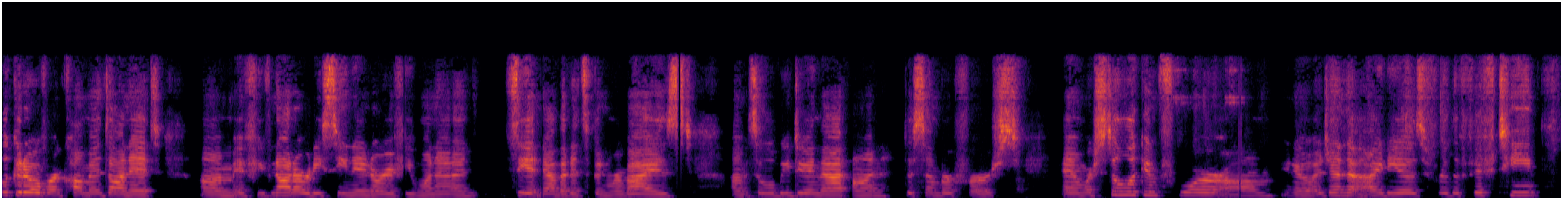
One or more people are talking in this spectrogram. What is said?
look it over and comment on it. Um, if you've not already seen it or if you want to see it now that it's been revised. Um, so we'll be doing that on December 1st. And we're still looking for, um, you know, agenda ideas for the 15th.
